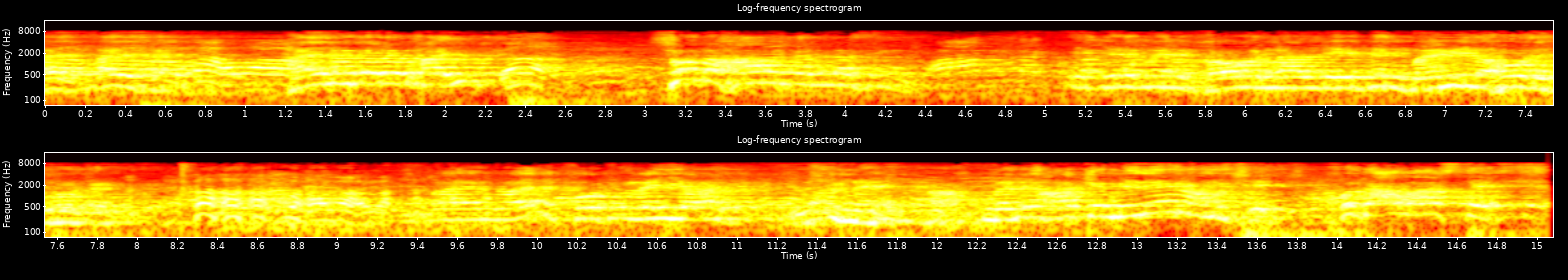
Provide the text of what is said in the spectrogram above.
ہے ہے ہے ہے نا میرے بھائی سبحان اللہ سی یہ جڑے میں نے غور نال لے دیں میں بھی لاہور میں فوٹو نہیں یار۔ میں نے آ کے ملے نا مجھے۔ خدا واسطے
